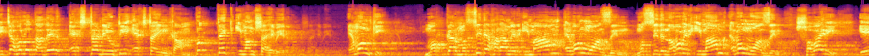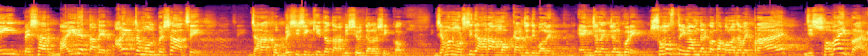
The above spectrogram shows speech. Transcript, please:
এইটা হলো তাদের এক্সট্রা ডিউটি এক্সট্রা ইনকাম প্রত্যেক ইমাম সাহেবের। এমনকি মক্কার মসজিদে হারামের ইমাম এবং মোয়াজ্জিন, মসজিদে নববীর ইমাম এবং মোয়াজ্জিন, সবাইরই এই পেশার বাইরে তাদের আরেকটা মূল পেশা আছে। যারা খুব বেশি শিক্ষিত, তারা বিশ্ববিদ্যালয় শিক্ষক। যেমন মসজিদে হারাম, মক্কার যদি বলেন, একজন একজন করে সমস্ত ইমামদের কথা বলা যাবে প্রায় যে সবাই প্রায়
